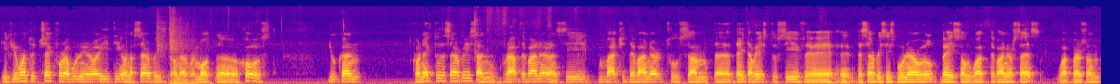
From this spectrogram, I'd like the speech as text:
If you want to check for a vulnerability on a service, on a remote uh, host, you can connect to the service and grab the banner and see match the banner to some uh, database to see if the, uh, the service is vulnerable based on what the banner says, what version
